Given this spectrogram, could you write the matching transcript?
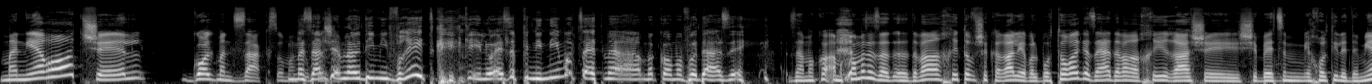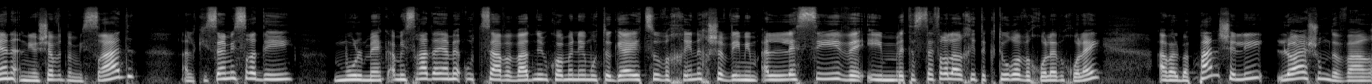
מניירות של גולדמן זאקס או משהו כזה. מזל שהם לא יודעים עברית, כאילו איזה פנינים מוצאת מהמקום עבודה הזה. זה המקום, המקום הזה זה הדבר הכי טוב שקרה לי, אבל באותו רגע זה היה הדבר הכי רע ש, שבעצם יכולתי לדמיין. אני יושבת במשרד, על כיסא משרדי, מול מק. המשרד היה מעוצב, עבדנו עם כל מיני מותגי העיצוב הכי נחשבים, עם אלסי ועם בית הספר לארכיטקטורה וכולי וכולי. אבל בפן שלי לא היה שום דבר,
